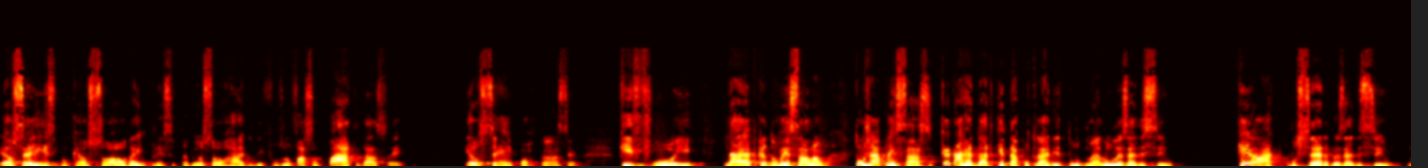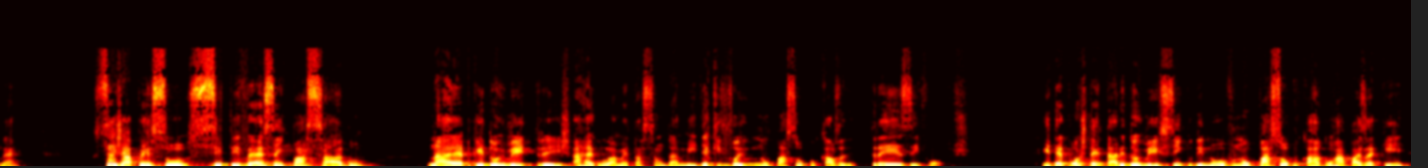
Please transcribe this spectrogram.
Eu sei isso porque eu sou da imprensa também, eu sou radiodifusor, eu faço parte da SERP. Eu sei a importância que foi na época do mensalão. Tu já pensasse, porque na realidade quem está por trás de tudo não é Lula, é Zé de Seu. Quem é o cérebro é Zé de Seu, né? Você já pensou se tivessem passado na época, em 2003, a regulamentação da mídia, que uhum. foi, não passou por causa de 13 votos. E depois tentaram em 2005 de novo. Não passou por causa de um rapaz aqui,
